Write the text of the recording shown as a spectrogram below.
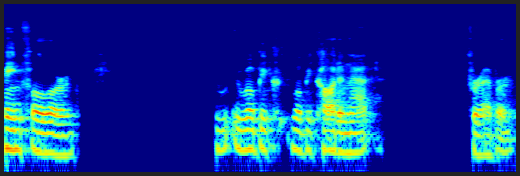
painful or it will be will be caught in that forever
